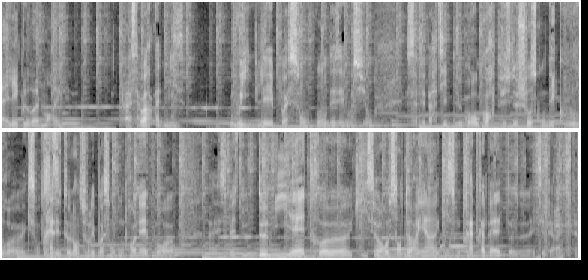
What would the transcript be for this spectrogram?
elle est globalement réglée. À savoir admise. Oui, les poissons ont des émotions. Ça fait partie du gros corpus de choses qu'on découvre, euh, qui sont très étonnantes sur les poissons qu'on prenait pour euh, une espèce de demi-êtres euh, qui se ressentent rien, qui sont très très bêtes, etc., etc.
